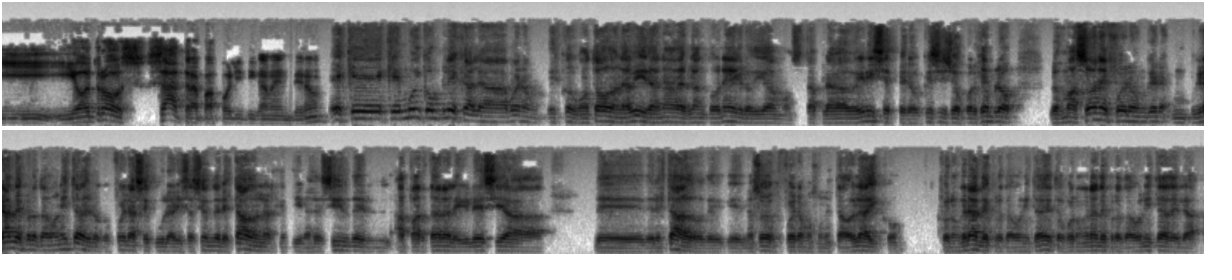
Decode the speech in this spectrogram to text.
Y, y otros sátrapas políticamente, ¿no? Es que es que es muy compleja la, bueno, es como todo en la vida, nada es blanco o negro, digamos, está plagado de grises, pero qué sé yo, por ejemplo, los masones fueron gra- grandes protagonistas de lo que fue la secularización del Estado en la Argentina, es decir, del apartar a la iglesia de- del Estado, de que nosotros fuéramos un Estado laico. Fueron grandes protagonistas de esto, fueron grandes protagonistas de la,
